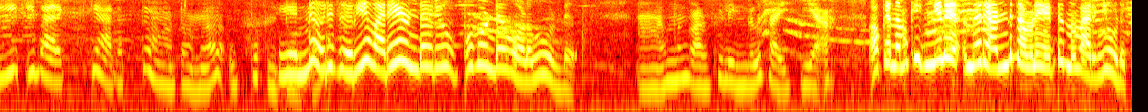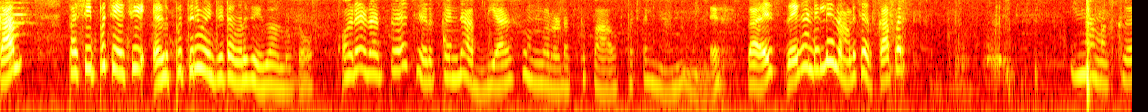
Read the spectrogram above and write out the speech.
ഈ ഈ വരയ്ക്ക് കേട്ടോ നമ്മൾ എന്നെ ഒരു ചെറിയ വരയുണ്ട് ഒരു ഉപ്പുമുണ്ട് മുളകും ഉണ്ട്. അതൊന്നും കുഴപ്പമില്ല നിങ്ങൾ കഴിക്കുക. ഓക്കെ നമുക്ക് ഇങ്ങനെ ഒന്ന് രണ്ട് തവണയായിട്ട് ഒന്ന് വരഞ്ഞു കൊടുക്കാം. പക്ഷെ ഇപ്പൊ ചേച്ചി എളുപ്പത്തിന് വേണ്ടിയിട്ട് അങ്ങനെ ചെയ്തതാണ് കേട്ടോ. ഒരിടത്ത് ചെറുക്കന്റെ അഭ്യാസം ഒന്നൊരിടത്ത് പാവപ്പെട്ട ഞാനും ഉണ്ട് ഗൈസ് ഇതേ കണ്ടില്ലേ നമ്മുടെ ചെറുക്കാപ്പൻ ഇനി നമുക്ക്?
